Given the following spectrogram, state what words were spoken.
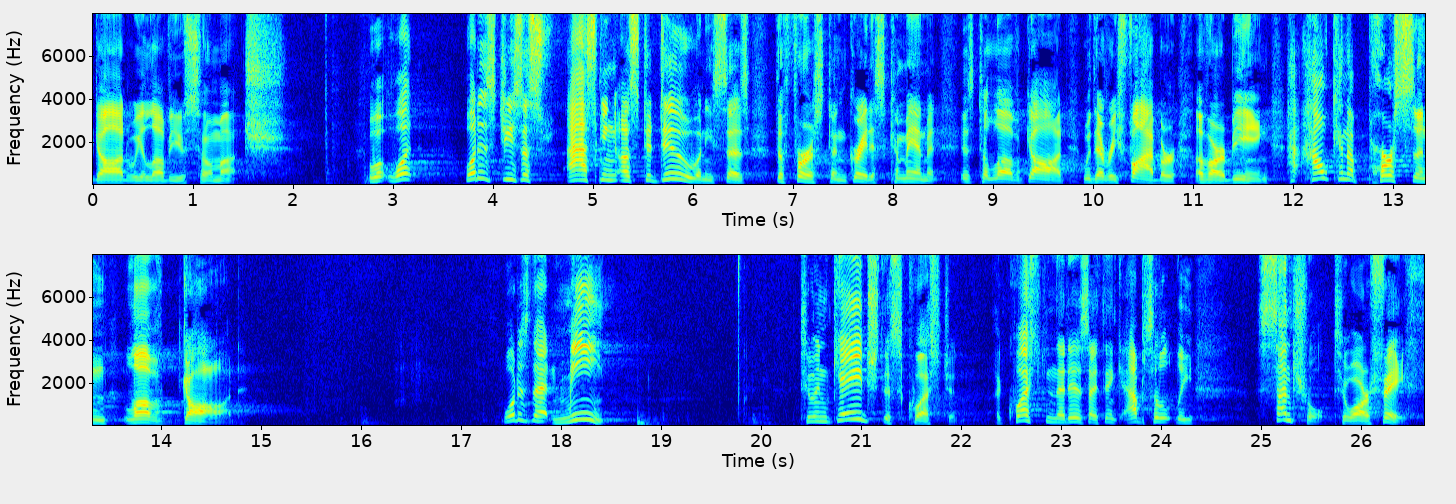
God, we love you so much. What, what, is Jesus asking us to do when he says the first and greatest commandment is to love God with every fiber of our being? How can a person love God? What does that mean? To engage this question, a question that is, I think, absolutely central to our faith.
